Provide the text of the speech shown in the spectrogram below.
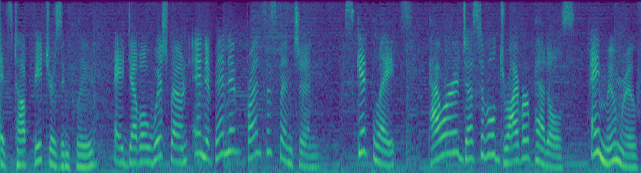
Its top features include a double wishbone independent front suspension, skid plates, power adjustable driver pedals, a moonroof,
